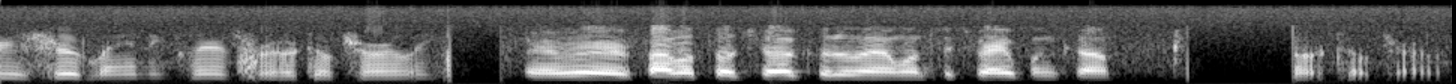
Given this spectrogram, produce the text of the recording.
Reassured landing clearance for Hotel Charlie. Remember, 5 Hotel Charlie, clear to land, 16 right, wind calm. Hotel Charlie.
